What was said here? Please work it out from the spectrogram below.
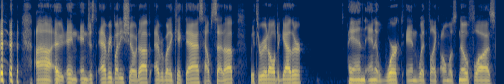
uh, and and just everybody showed up. Everybody kicked ass, helped set up. We threw it all together, and and it worked. And with like almost no flaws.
